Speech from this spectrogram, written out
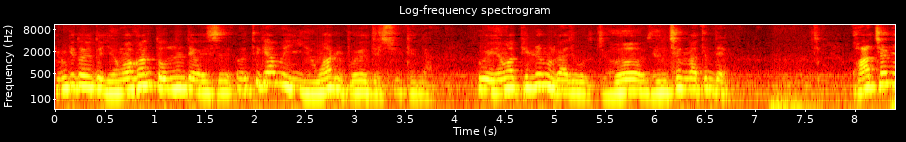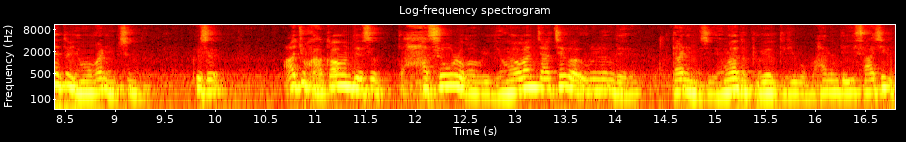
경기도에도 영화관도 없는 데가 있어요 어떻게 하면 이 영화를 보여드릴 수 있겠냐 그 영화 필름을 가지고 저 연천 같은데 과천에도 영화관이 없습니다. 그래서 아주 가까운 데서 다 서울로 가고 영화관 자체가 없는데 다니면서 영화도 보여드리고 뭐 하는데 이 사실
